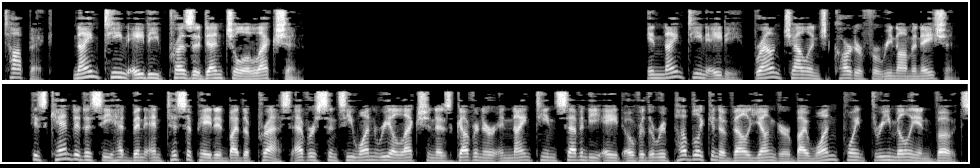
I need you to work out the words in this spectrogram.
Topic: 1980 presidential election. In 1980, Brown challenged Carter for renomination. His candidacy had been anticipated by the press ever since he won re-election as governor in 1978 over the Republican Evelle Younger by 1.3 million votes,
